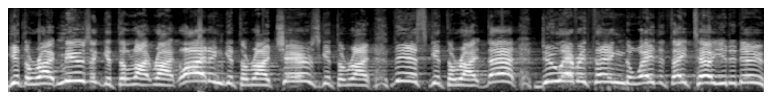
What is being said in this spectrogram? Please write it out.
Get the right music, get the right, right lighting, get the right chairs, get the right this, get the right that. Do everything the way that they tell you to do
